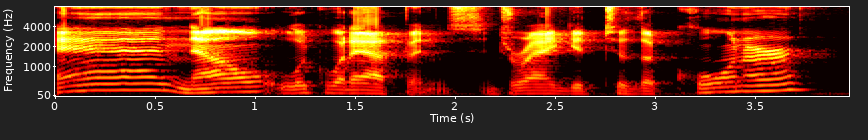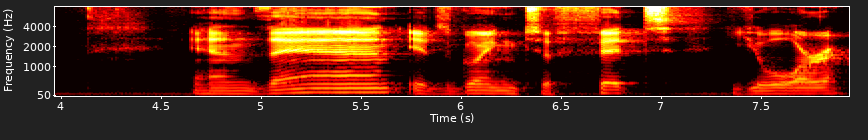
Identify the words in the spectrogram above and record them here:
And now look what happens. Drag it to the corner. And then it's going to fit your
